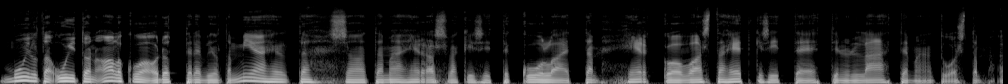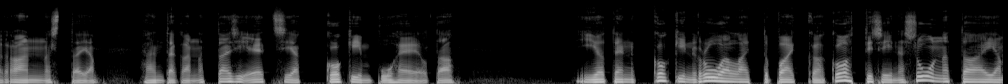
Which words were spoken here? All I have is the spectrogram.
Muilta uiton alkua odottelevilta miehiltä saa tämä herrasväki sitten kuulla, että Herkko on vasta hetki sitten ehtinyt lähtemään tuosta rannasta ja häntä kannattaisi etsiä kokin puheilta. Joten kokin ruoanlaittopaikkaa kohti siinä suunnataan ja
